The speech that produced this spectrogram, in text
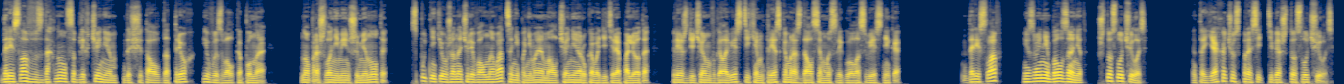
Дарислав вздохнул с облегчением, досчитал до трех и вызвал капуна. Но прошло не меньше минуты. Спутники уже начали волноваться, не понимая молчания руководителя полета, прежде чем в голове с тихим треском раздался мысли голос Вестника. «Дарислав? Извини, был занят. Что случилось?» «Это я хочу спросить тебя, что случилось.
